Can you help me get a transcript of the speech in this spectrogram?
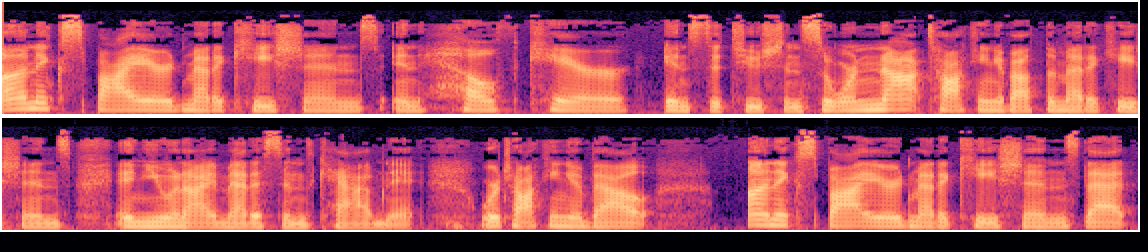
unexpired medications in healthcare institutions. So we're not talking about the medications in you and I medicine's cabinet. We're talking about unexpired medications that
